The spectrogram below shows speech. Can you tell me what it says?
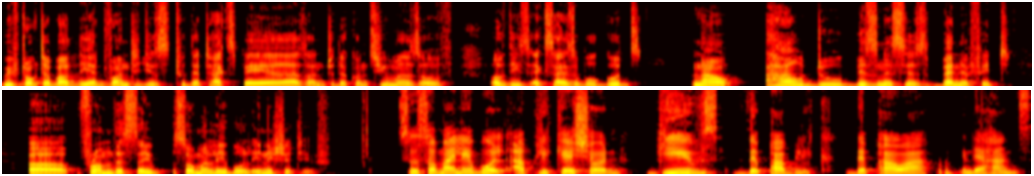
We've talked about the advantages to the taxpayers and to the consumers of, of these excisable goods. Now, how do businesses benefit uh, from the Soma Label initiative? So, Soma Label application gives the public the power in their hands.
